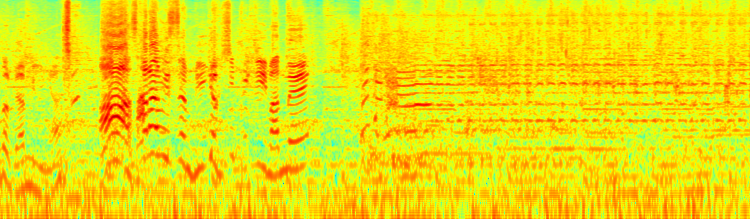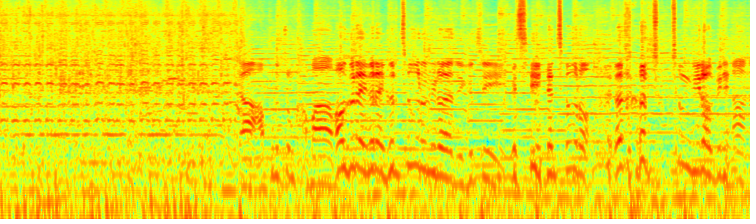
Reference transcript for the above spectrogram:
씨발 왜안 밀리냐? 아 사람 있으면 밀격 CPG 맞네. 야 앞으로 좀 가봐. 어 그래 그래 그쪽으로 밀어야지. 그치 그치 이쪽으로 이쪽으로 쭉쭉 밀어 그냥.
